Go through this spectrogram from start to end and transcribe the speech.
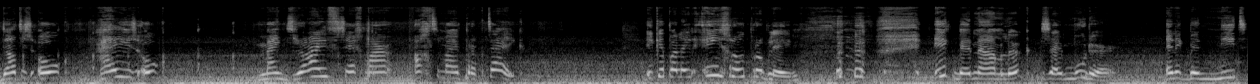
Dat is ook, hij is ook mijn drive, zeg maar, achter mijn praktijk. Ik heb alleen één groot probleem. ik ben namelijk zijn moeder. En ik ben niet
